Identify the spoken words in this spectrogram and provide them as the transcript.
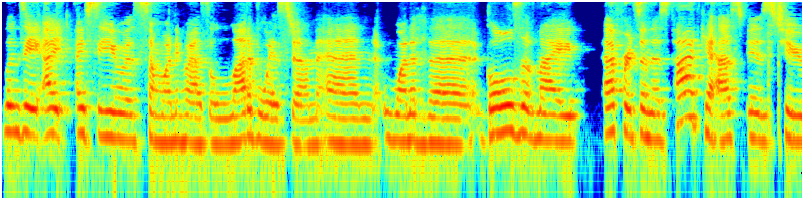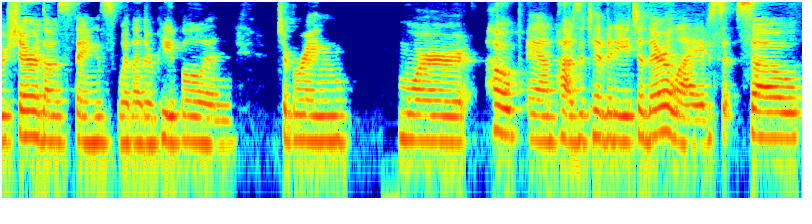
Lindsay, I, I see you as someone who has a lot of wisdom. And one of the goals of my efforts in this podcast is to share those things with other people and to bring more hope and positivity to their lives. So,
